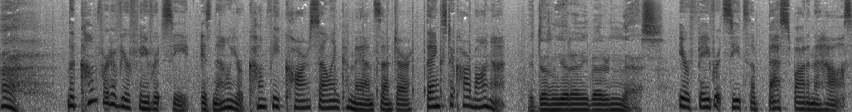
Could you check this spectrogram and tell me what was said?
The comfort of your favorite seat is now your comfy car selling command center, thanks to Carvana. It doesn't get any better than this. Your favorite seat's the best spot in the house.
